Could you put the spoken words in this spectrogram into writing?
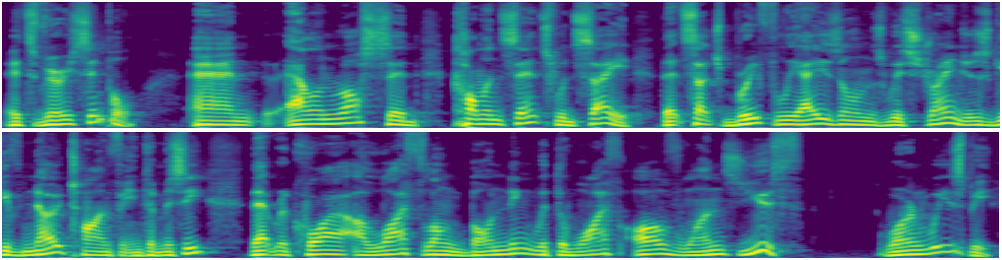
It's very simple. And Allen Ross said common sense would say that such brief liaisons with strangers give no time for intimacy that require a lifelong bonding with the wife of one's youth. Warren Wiersbe.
